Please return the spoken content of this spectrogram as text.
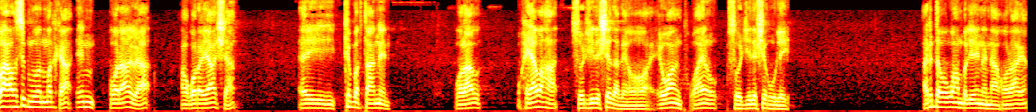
waxaa xusid mudan marka in qoraaga ama qorayaasha ay ka bartaaneen walaal waxyaabaha soo jiidashada leh oo ciwaanku waa inuu soo jiidasho uu leeyahy arrintaa waa ugu hambalyaynaynaa qoraaga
